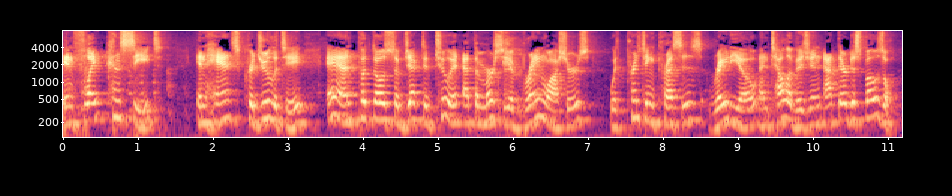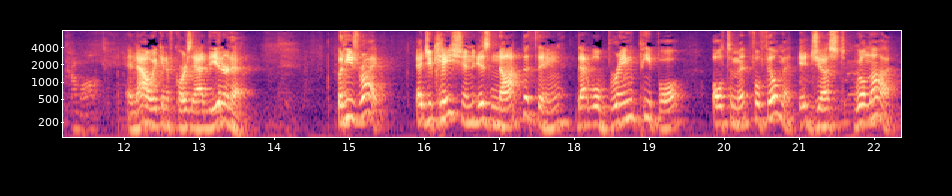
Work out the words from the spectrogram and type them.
inflate conceit, enhance credulity, and put those subjected to it at the mercy of brainwashers with printing presses, radio, and television at their disposal. And now we can, of course, add the internet. But he's right. Education is not the thing that will bring people ultimate fulfillment. It just will not.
